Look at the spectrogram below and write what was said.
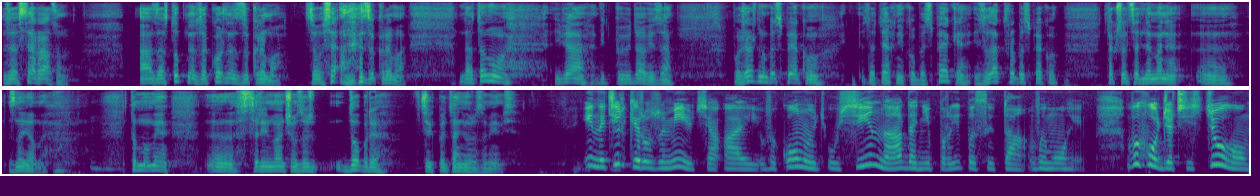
за все разом а заступник за кожне зокрема. За все, але зокрема. Да, тому я відповідав і за пожежну безпеку, і за техніку безпеки, і за електробезпеку. Так що це для мене е, знайоме. Тому ми е, з Сергієм Івановичем добре в цих питаннях розуміємося. І не тільки розуміються, а й виконують усі надані приписи та вимоги. Виходячи з цього,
